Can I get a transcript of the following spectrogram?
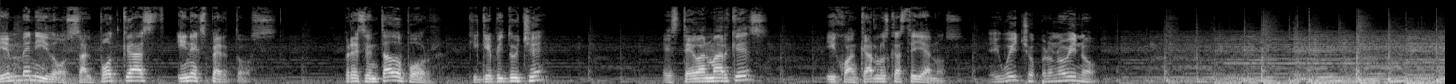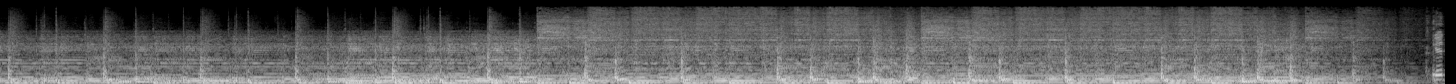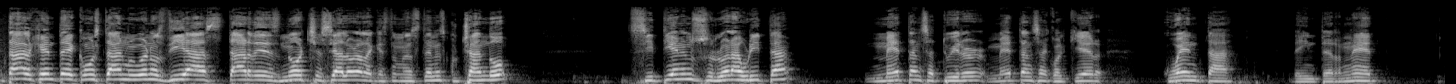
Bienvenidos al podcast Inexpertos, presentado por Quique Pituche, Esteban Márquez y Juan Carlos Castellanos. Y Huicho, pero no vino. Tal, gente? ¿Cómo están? Muy buenos días, tardes, noches, sea la hora a la que nos estén escuchando. Si tienen su celular ahorita, métanse a Twitter, métanse a cualquier cuenta de internet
